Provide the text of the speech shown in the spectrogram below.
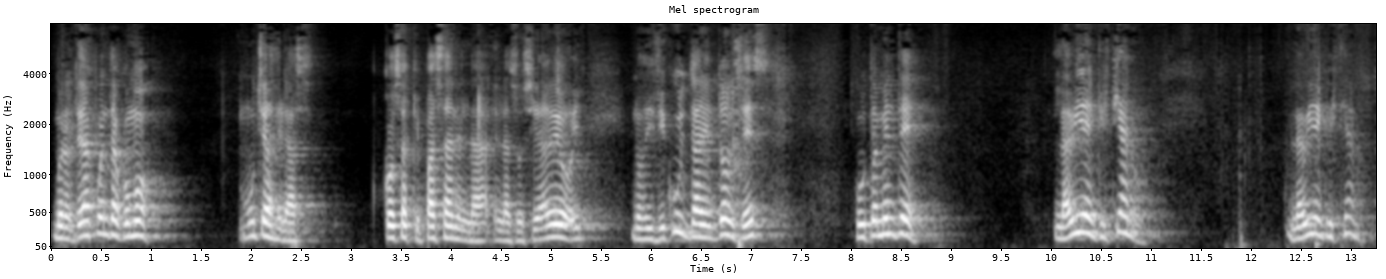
Bueno, te das cuenta cómo muchas de las cosas que pasan en la, en la sociedad de hoy nos dificultan entonces justamente la vida en cristiano. La vida en cristiano.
